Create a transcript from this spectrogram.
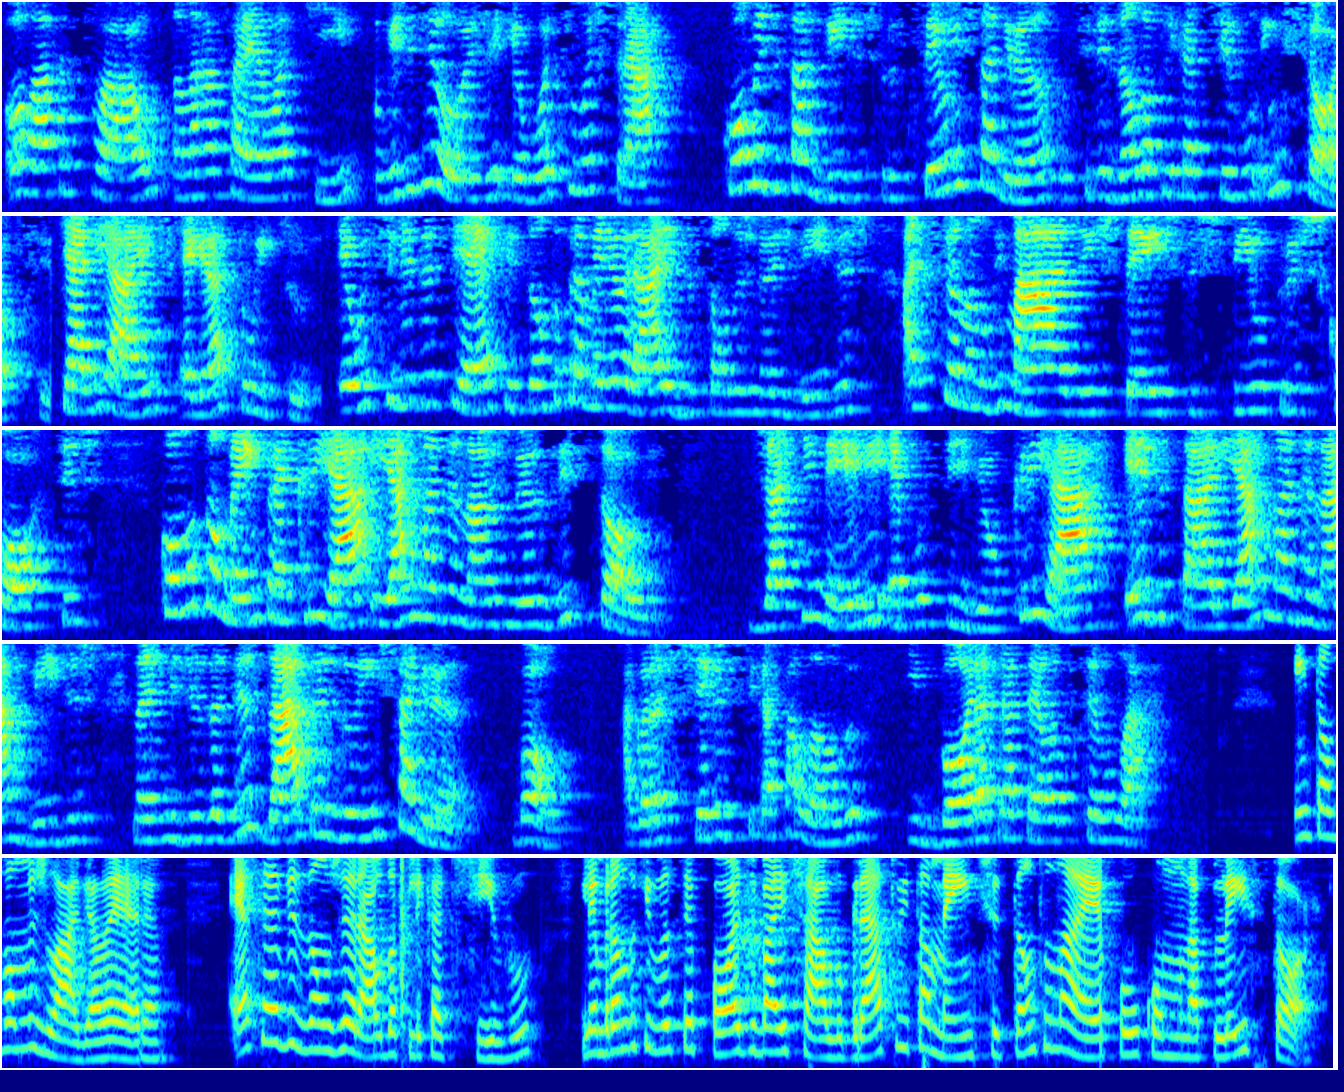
Olá pessoal, Ana Rafaela aqui. No vídeo de hoje eu vou te mostrar como editar vídeos para o seu Instagram utilizando o aplicativo InShot, que aliás é gratuito. Eu utilizo esse app tanto para melhorar a edição dos meus vídeos, adicionando imagens, textos, filtros, cortes, como também para criar e armazenar os meus stories, já que nele é possível criar, editar e armazenar vídeos nas medidas exatas do Instagram. Bom, agora chega de ficar falando e bora para a tela do celular. Então vamos lá, galera. Essa é a visão geral do aplicativo. Lembrando que você pode baixá-lo gratuitamente tanto na Apple como na Play Store.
